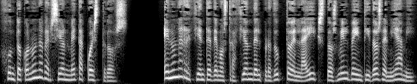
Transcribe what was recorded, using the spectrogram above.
junto con una versión MetaQuest 2. En una reciente demostración del producto en la X 2022 de Miami,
